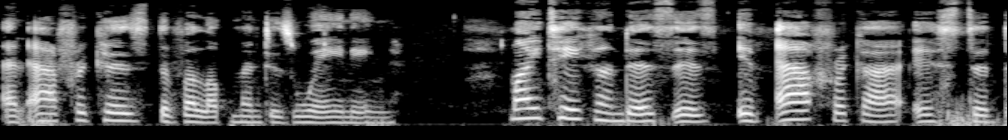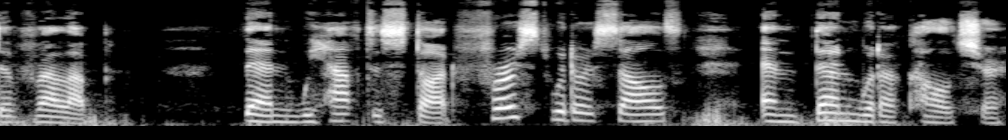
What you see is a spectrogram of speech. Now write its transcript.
and Africa's development is waning. My take on this is if Africa is to develop, then we have to start first with ourselves and then with our culture.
